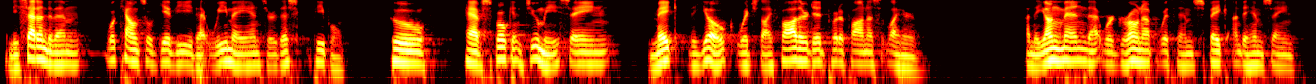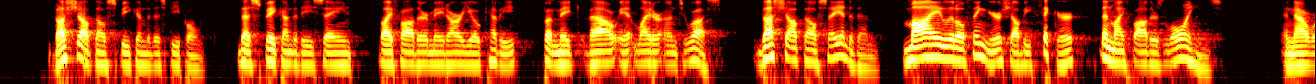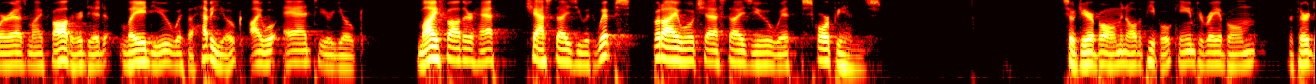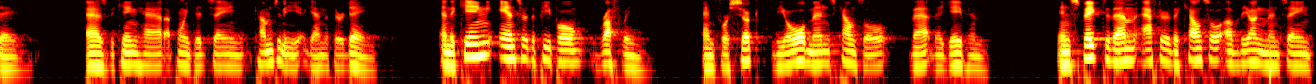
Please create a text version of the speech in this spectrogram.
And he said unto them, What counsel give ye that we may answer this people, who have spoken to me, saying, Make the yoke which thy father did put upon us lighter? And the young men that were grown up with him spake unto him, saying, Thus shalt thou speak unto this people, that spake unto thee, saying, Thy father made our yoke heavy, but make thou it lighter unto us. Thus shalt thou say unto them, My little finger shall be thicker than my father's loins. And now, whereas my father did lade you with a heavy yoke, I will add to your yoke. My father hath chastised you with whips, but I will chastise you with scorpions. So Jeroboam and all the people came to Rehoboam the third day, as the king had appointed, saying, Come to me again the third day. And the king answered the people roughly, and forsook the old men's counsel that they gave him, and spake to them after the counsel of the young men, saying,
